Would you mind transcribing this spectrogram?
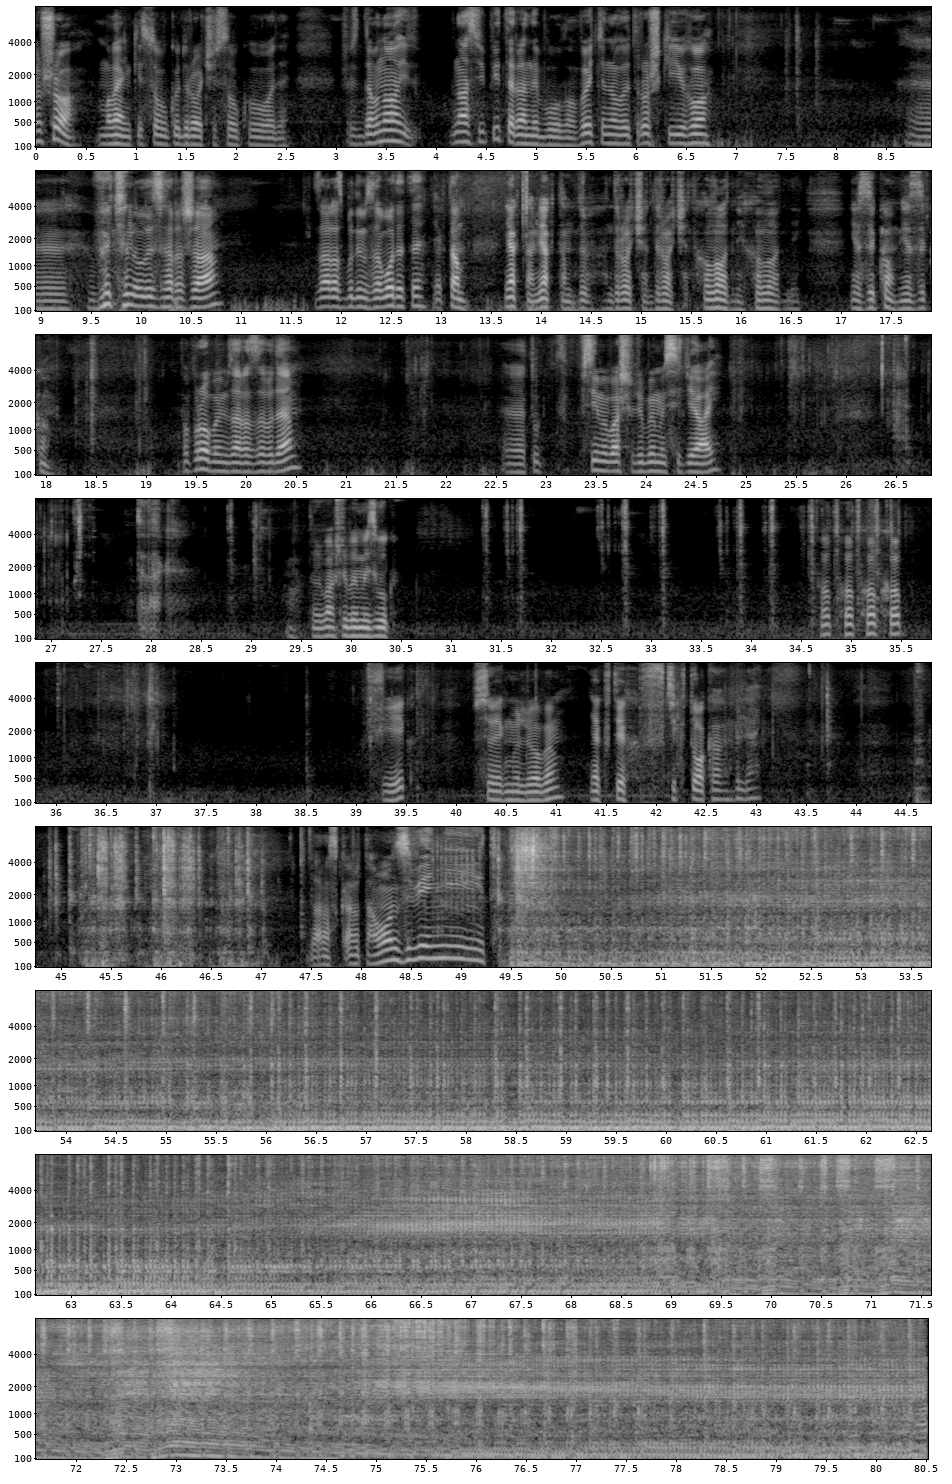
Ну що, маленькі совкодрочі, совководи. Щось давно в нас Юпітера не було. Витягнули трошки його. Е, витягнули з гаража. Зараз будемо заводити. Як там, як там, як там др- дрочать, дрочать. Холодний, холодний. Язиком, язиком. Попробуємо зараз заведемо. Е, тут всі ми ваші любимі CDI. Так. Той ваш любимий звук. Хоп, хоп, хоп, хоп. Чик. Все як ми любимо. Як в тих в тіктоках, блядь. Зараз скажу, та он звенит.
